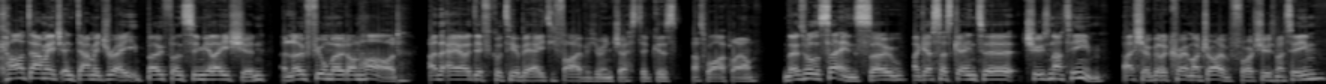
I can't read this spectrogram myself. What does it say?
car damage and damage rate both on simulation, and low fuel mode on hard. And the AI difficulty will be 85 if you're interested, because that's what I play on. Those are all the settings, so I guess let's get into choosing our team. Actually, I've got to create my driver before I choose my team.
